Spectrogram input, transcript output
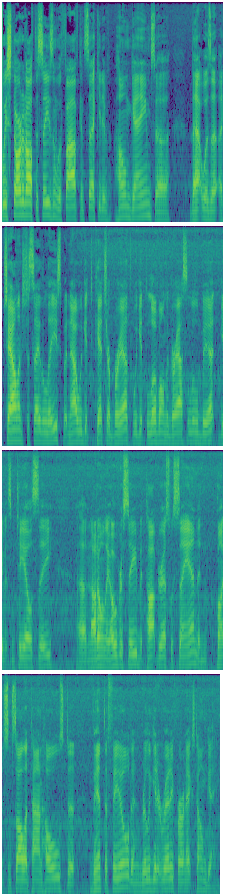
We started off the season with five consecutive home games. Uh, that was a, a, challenge to say the least, but now we get to catch our breath. We get to love on the grass a little bit, give it some TLC uh, not only overseed but top dress with sand and punch some solid tine holes to vent the field and really get it ready for our next home game.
